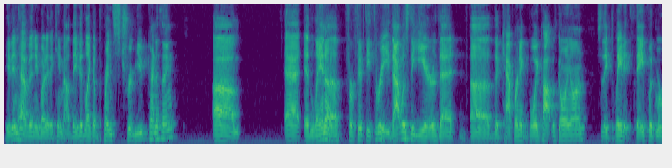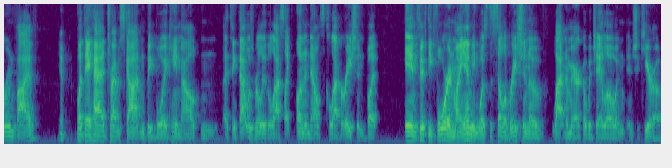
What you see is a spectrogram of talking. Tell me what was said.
He didn't have anybody that came out. They did like a Prince tribute kind of thing. Um, at Atlanta for 53, that was the year that uh, the Kaepernick boycott was going on. So they played it safe with Maroon 5 but they had Travis Scott and Big Boy came out, and I think that was really the last like unannounced collaboration. But in '54 in Miami was the celebration of Latin America with J Lo and, and Shakira.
